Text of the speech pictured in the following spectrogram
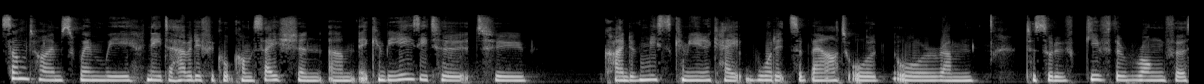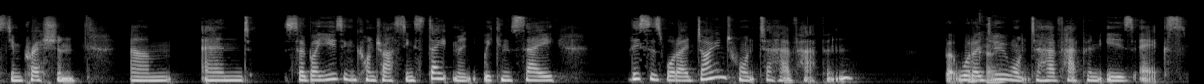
sometimes when we need to have a difficult conversation, um, it can be easy to to kind of miscommunicate what it's about, or or um, to sort of give the wrong first impression. Um, and so, by using contrasting statement, we can say, "This is what I don't want to have happen, but what okay. I do want to have happen is X."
